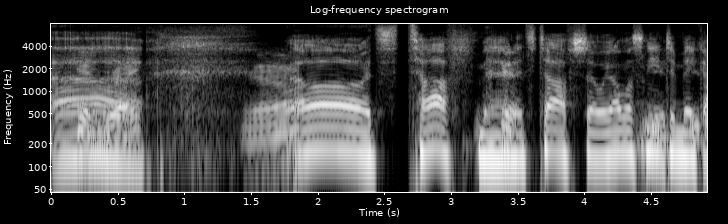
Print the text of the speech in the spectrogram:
Ah. Yeah. Oh, it's tough, man. It's tough. So we almost need It- to make it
